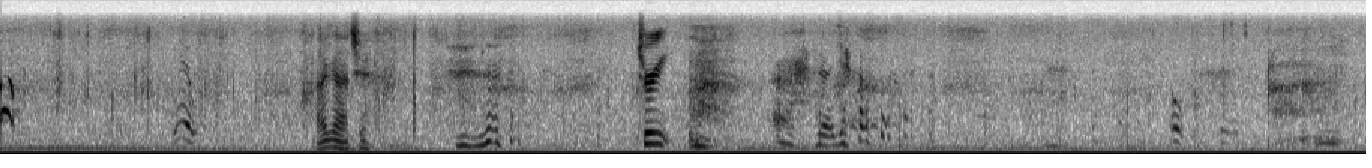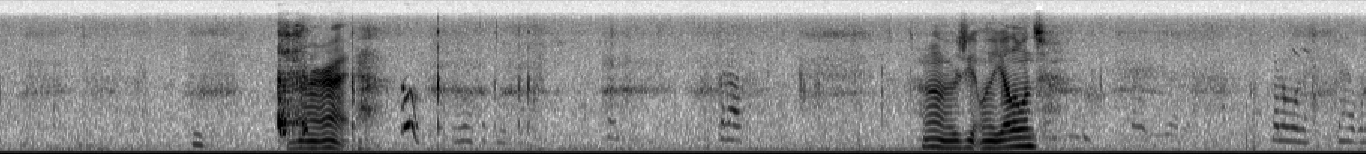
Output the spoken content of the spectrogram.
Ooh! Ew. I got you. Treat. There we go. Oh. Alright. Ooh. Ta-da. Get one of the yellow ones? I don't wanna stab him.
